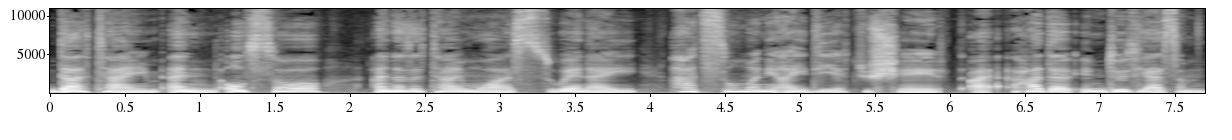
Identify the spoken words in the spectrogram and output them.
that time and also another time was when I had so many ideas to share. I had an enthusiasm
